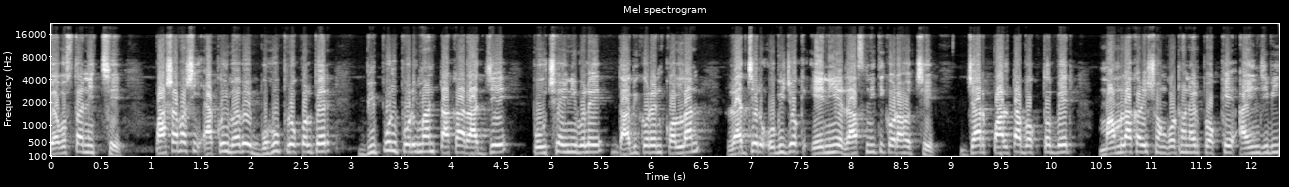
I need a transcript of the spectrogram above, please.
ব্যবস্থা নিচ্ছে। পাশাপাশি একইভাবে বহু প্রকল্পের বিপুল পরিমাণ টাকা রাজ্যে পৌঁছায়নি বলে দাবি করেন কল্যাণ। রাজ্যের অভিযোগ এ নিয়ে রাজনীতি করা হচ্ছে, যার পাল্টা বক্তব্যের মামলাকারী সংগঠনের পক্ষে আইনজীবী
